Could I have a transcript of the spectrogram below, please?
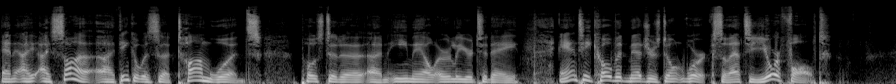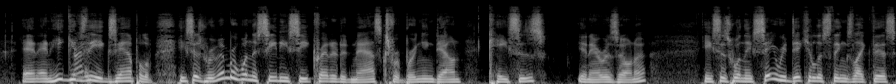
And I, I saw, I think it was uh, Tom Woods posted a, an email earlier today. Anti COVID measures don't work, so that's your fault. And, and he gives right. the example of, he says, remember when the CDC credited masks for bringing down cases in Arizona? He says when they say ridiculous things like this,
